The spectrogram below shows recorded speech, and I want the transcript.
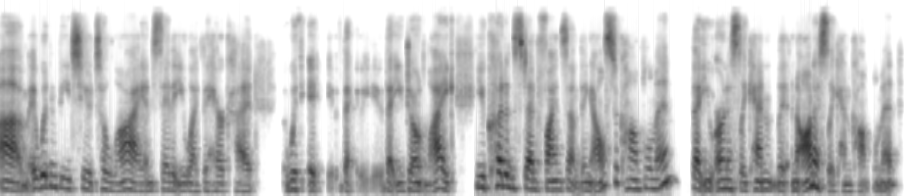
um it wouldn't be to to lie and say that you like the haircut with it that that you don't like. You could instead find something else to compliment that you earnestly can and honestly can compliment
